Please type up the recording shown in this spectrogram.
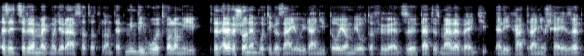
ez egyszerűen megmagyarázhatatlan. Tehát mindig volt valami, tehát eleve soha nem volt igazán jó irányítója, mióta főedző, tehát ez már eleve egy elég hátrányos helyzet.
